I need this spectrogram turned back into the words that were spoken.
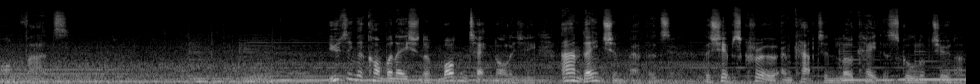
on fads. Using a combination of modern technology and ancient methods, the ship's crew and captain locate a school of tuna.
